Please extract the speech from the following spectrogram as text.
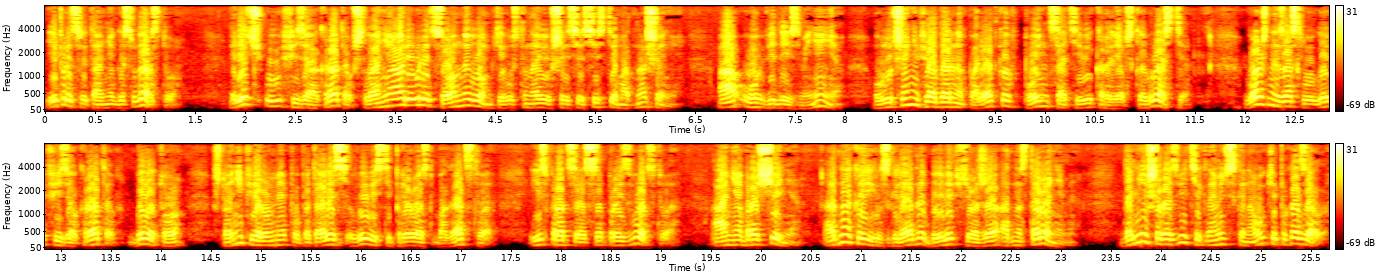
и процветание государству. Речь у физиократов шла не о революционной ломке установившейся системы отношений, а о видоизменении, улучшении феодальных порядков по инициативе королевской власти. Важной заслугой физиократов было то, что они первыми попытались вывести прирост богатства из процесса производства, а не обращения. Однако их взгляды были все же односторонними. Дальнейшее развитие экономической науки показало,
